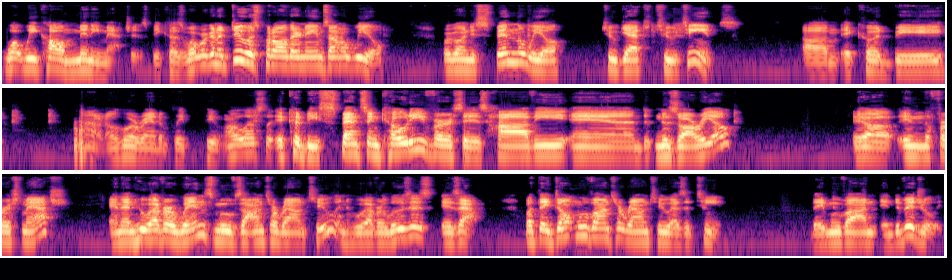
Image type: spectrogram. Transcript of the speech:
what we call mini matches, because what we're going to do is put all their names on a wheel. We're going to spin the wheel to get two teams. Um, it could be, I don't know, who are random people. Let's, it could be Spence and Cody versus Javi and Nazario uh, in the first match. And then whoever wins moves on to round two, and whoever loses is out but they don't move on to round two as a team. They move on individually.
